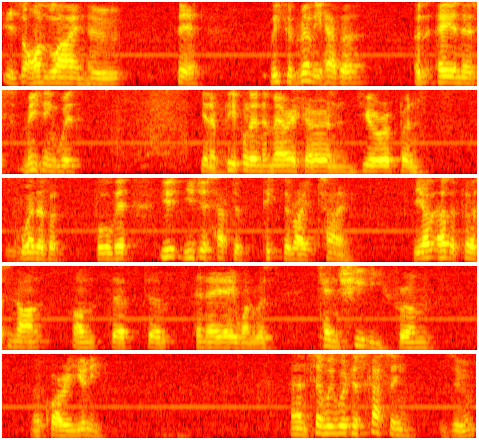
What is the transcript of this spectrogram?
is online who there, we could really have a an ANS meeting with you know people in America and Europe and whatever all there. You you just have to pick the right time. The other person on on that um, NAA one was Ken Sheedy from Macquarie Uni. And so we were discussing Zoom,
